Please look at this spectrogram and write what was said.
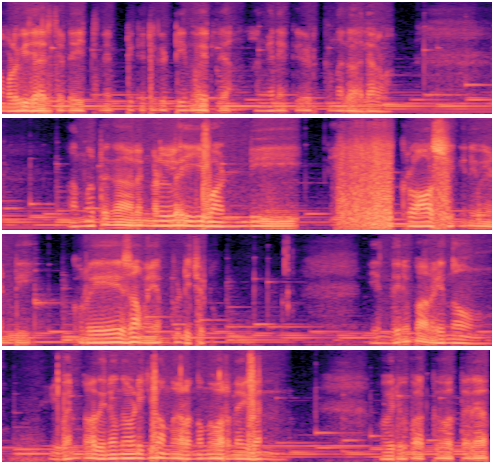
നമ്മൾ വിചാരിച്ച ഡേറ്റിന് ടിക്കറ്റ് കിട്ടിയെന്ന് വരില്ല. അങ്ങനെയൊക്കെ എടുക്കുന്ന കാലമാണ് അന്നത്തെ കാലങ്ങളിൽ ഈ വണ്ടി ക്രോസിങ്ങിന് വേണ്ടി കുറേ സമയം പിടിച്ചിട്ടു. എന്തിനു പറയുന്നു? ഇവൻ പതിനൊന്ന് മണിക്ക് വന്ന് ഇറങ്ങുമെന്ന് പറഞ്ഞ ഇവൻ ഒരു പത്ത് പത്തര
